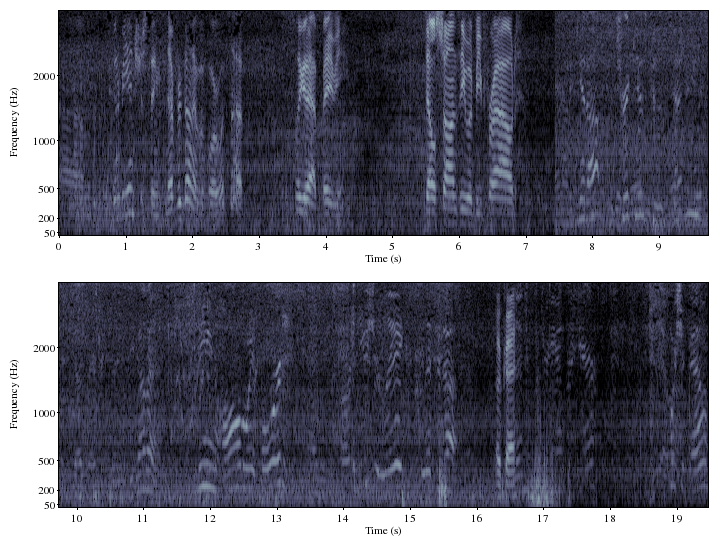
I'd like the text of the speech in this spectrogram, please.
Um, it's gonna be interesting. Never done it before. What's up? Look at that baby. Dell Schanze would be proud. Gotta get up. The trick is because it's heavy. You gotta lean all the way forward and use your legs to lift it up. Okay. And then you put your hands right here, push it down,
